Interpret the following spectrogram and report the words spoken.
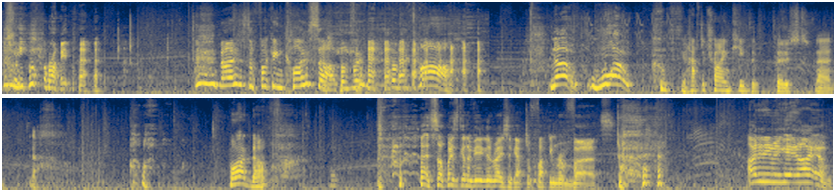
He's right there. No, it's just a fucking close up of the, of the car. No! Whoa! You have to try and keep the boost and. ugh. What the? f- it's always gonna be a good race if you have to fucking reverse. I didn't even get an item.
